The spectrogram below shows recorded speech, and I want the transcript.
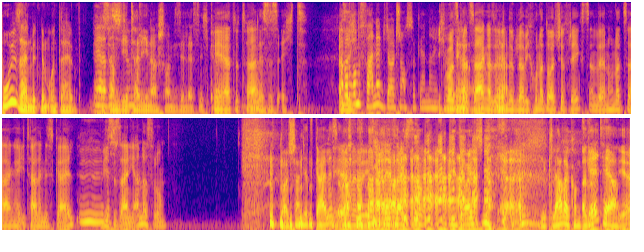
cool sein mit einem Unterhemd? Ja, das, das haben die stimmt. Italiener schon, diese Lässigkeit. Ja, total. Das ist echt. Also aber warum ich, fahren ja die Deutschen auch so gerne nach ich wollte es Ja. gerade sagen, also Ja. wenn du, glaube ich, 100 Deutsche fragst, dann werden 100 sagen, hey, Italien ist geil. Mhm, Wie das ist es eigentlich andersrum? Deutschland jetzt geil ist, Ja, oder? wenn du in Italien sagst, so, die Deutschen. Ja klar, da kommt Also- Geld her. Ja.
